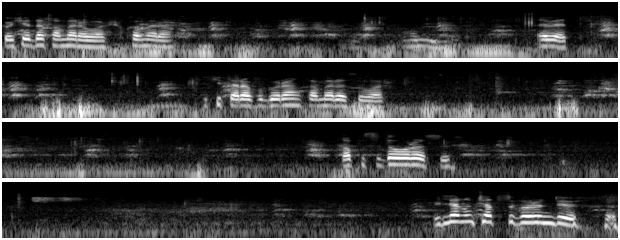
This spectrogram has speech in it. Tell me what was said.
Köşede kamera var. Şu kamera. 10 milyon. Evet. İki tarafı gören kamerası var. Kapısı da orası. Villanın çatısı göründü.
